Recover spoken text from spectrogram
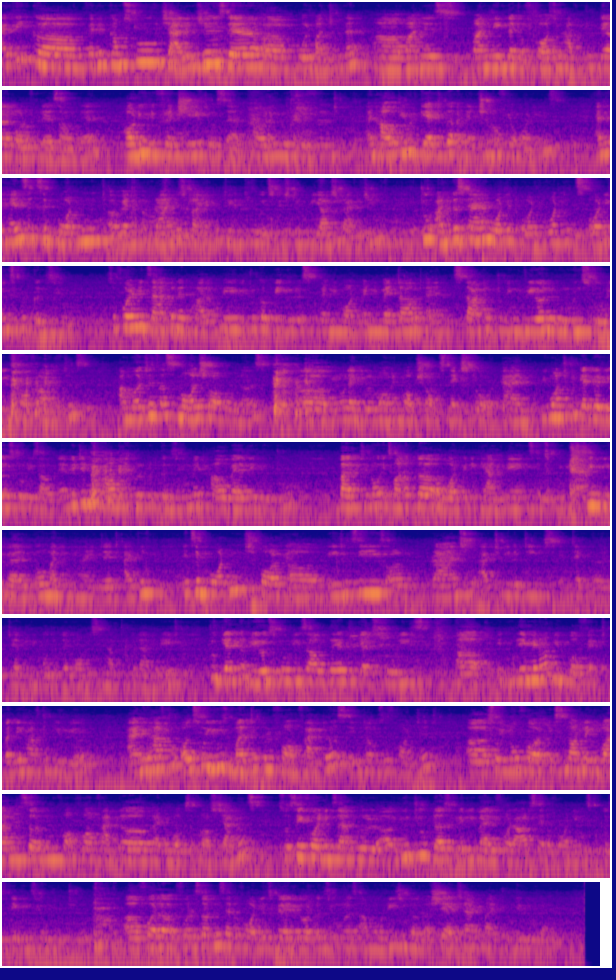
I think uh, when it comes to challenges, there are a whole bunch of them. Uh, one is one being that of course you have to. There are a lot of players out there. How do you differentiate yourself? How do you look different? And how do you get the attention of your audience? And hence, it's important uh, when a brand is trying to think through its digital PR strategy to understand what it what its audience would consume. So for an example, at BharatPe, we took a big risk when we, want, when we went out and started doing real human stories of our merchants. Our merchants are small shop owners, uh, you know, like the mom and pop shops next door. And we wanted to get their real stories out there. We didn't know how people would consume it, how well they would do. But, you know, it's one of the award-winning campaigns. It's doing extremely well, no money behind it. I think it's important for uh, agencies or brands to actually, the teams in tech, uh, generally, both of them obviously have to collaborate to get the real stories out there, to get stories. Uh, it, they may not be perfect, but they have to be real. And you have to also use multiple form factors in terms of content. Uh, so you know, for it's not like one certain form, form factor kind of works across channels. So say for an example, uh, YouTube does really well for our set of audience because they YouTube. Uh, for a for a certain set of audience where your consumers are more regional, a ShareChat might do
